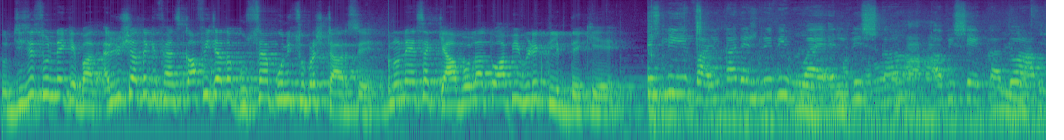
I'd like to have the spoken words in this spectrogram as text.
तो जिसे सुनने के बाद एलुशाद के फैंस काफ़ी ज़्यादा गुस्सा है पुनीश सुपरस्टार से। उन्होंने ऐसा क्या बोला तो आप ये वीडियो क्लिप देखिए। वाइल्ड कार्ड एंट्री भी हुआ है एलविश का अभिषेक का। तो आप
